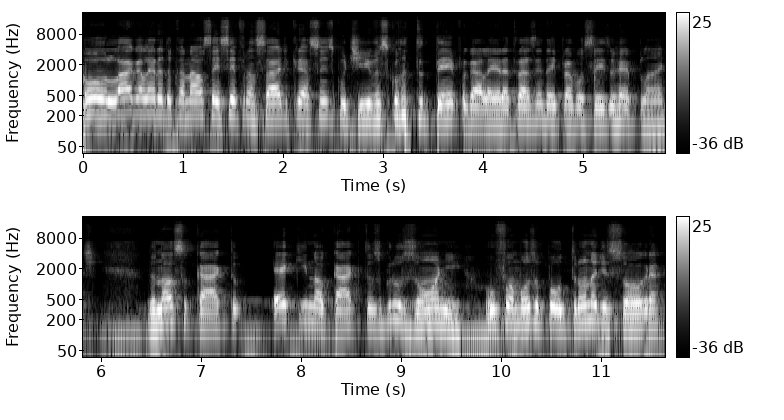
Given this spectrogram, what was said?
Olá galera do canal CC Fransade Criações Cultivos, quanto tempo galera, trazendo aí para vocês o replante do nosso cacto Equinocactus gruzone, o famoso poltrona de sogra.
